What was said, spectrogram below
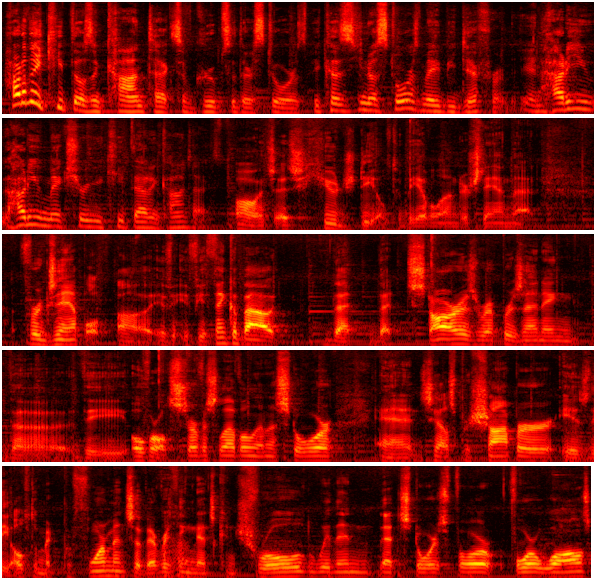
How do they keep those in context of groups of their stores? Because, you know, stores may be different. And how do you, how do you make sure you keep that in context? Oh, it's, it's a huge deal to be able to understand that. For example, uh, if, if you think about that, that star is representing the, the overall service level in a store, and sales per shopper is the ultimate performance of everything that's controlled within that store's four, four walls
